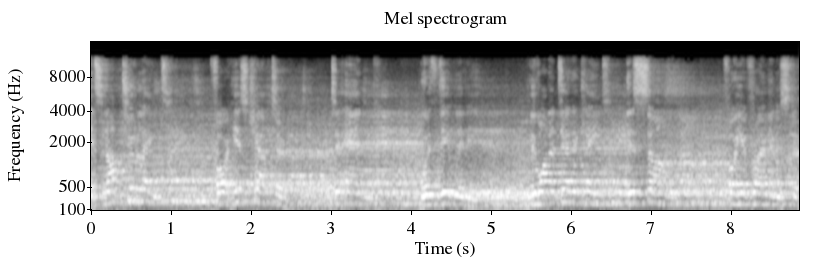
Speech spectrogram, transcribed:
It's not too late for his chapter to end with dignity. We want to dedicate this song for your Prime Minister.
